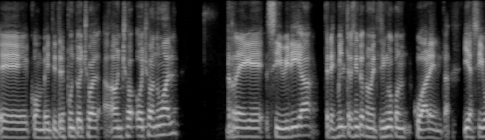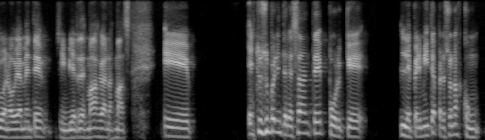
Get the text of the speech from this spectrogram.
eh, con 23.8 anual, recibiría 3.395,40. Y así, bueno, obviamente, si inviertes más, ganas más. Esto es súper interesante porque le permite a personas con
